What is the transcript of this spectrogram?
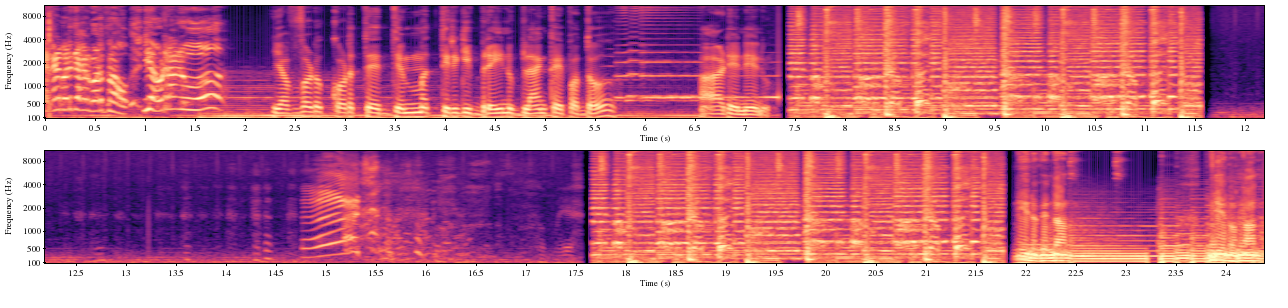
ఎక్కడ పడితే అక్కడ కొడుతున్నావు? ఎవడా నువ్వు? ఎవడు కొడితే దిమ్మ తిరిగి బ్రెయిన్ బ్లాంక్ అయిపోద్దో ఆడే నేను. నేను విన్నాను. నేనున్నాను.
